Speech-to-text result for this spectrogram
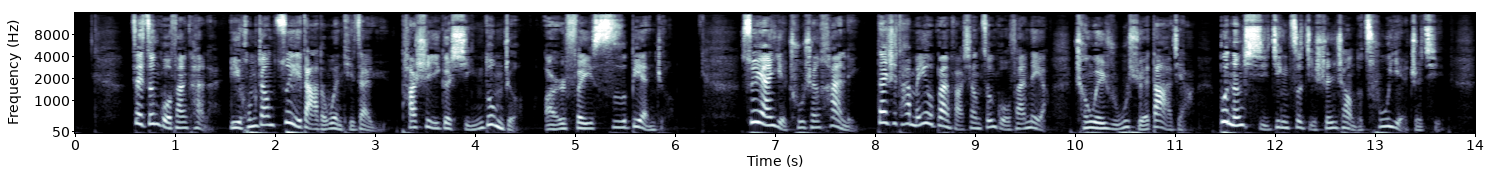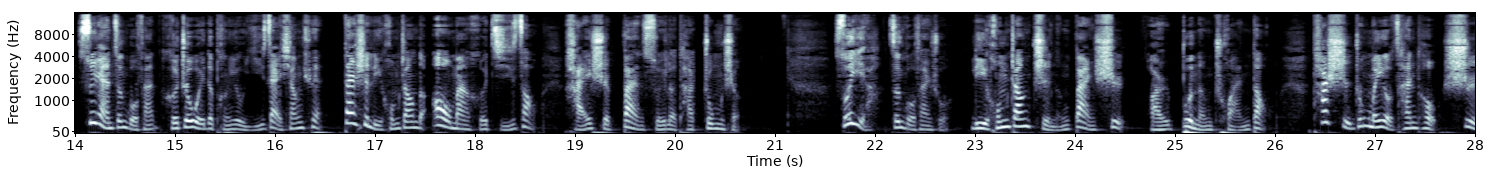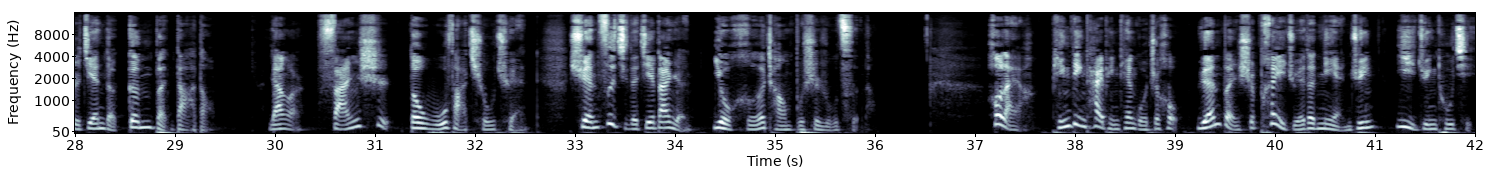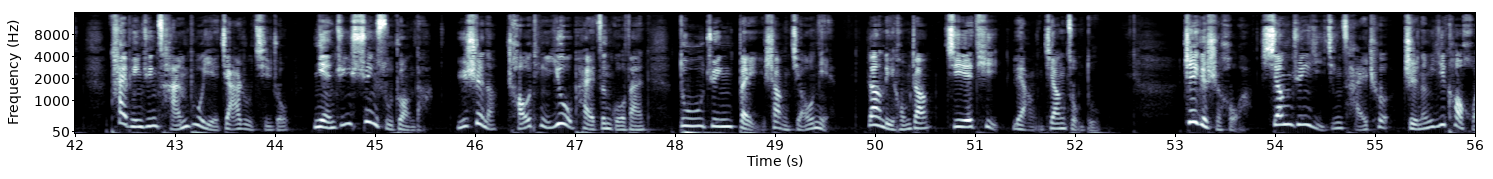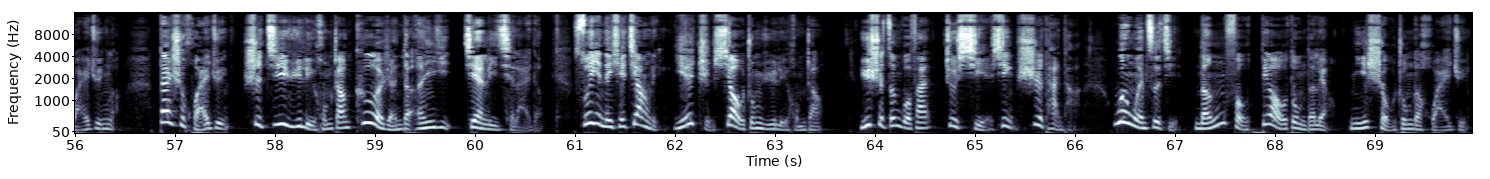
在曾国藩看来，李鸿章最大的问题在于他是一个行动者，而非思辨者。虽然也出身翰林，但是他没有办法像曾国藩那样成为儒学大家。不能洗净自己身上的粗野之气。虽然曾国藩和周围的朋友一再相劝，但是李鸿章的傲慢和急躁还是伴随了他终生。所以啊，曾国藩说，李鸿章只能办事而不能传道，他始终没有参透世间的根本大道。然而，凡事都无法求全，选自己的接班人又何尝不是如此呢？后来啊。平定太平天国之后，原本是配角的捻军异军突起，太平军残部也加入其中，捻军迅速壮大。于是呢，朝廷又派曾国藩督军北上剿捻，让李鸿章接替两江总督。这个时候啊，湘军已经裁撤，只能依靠淮军了。但是淮军是基于李鸿章个人的恩义建立起来的，所以那些将领也只效忠于李鸿章。于是曾国藩就写信试探他。问问自己能否调动得了你手中的淮军，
